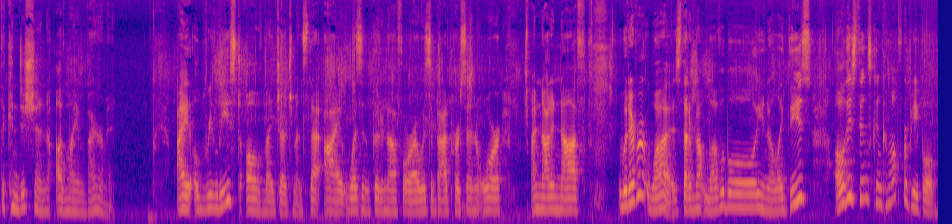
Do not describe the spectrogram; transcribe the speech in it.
the condition of my environment. I released all of my judgments that I wasn't good enough or I was a bad person or I'm not enough, whatever it was, that I'm not lovable, you know, like these all these things can come up for people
